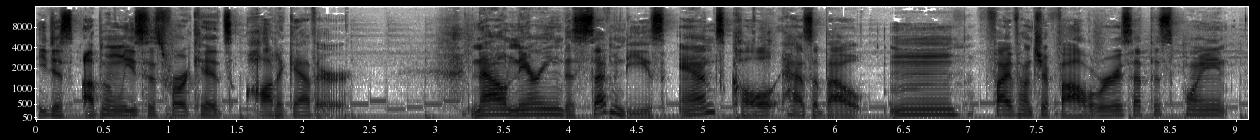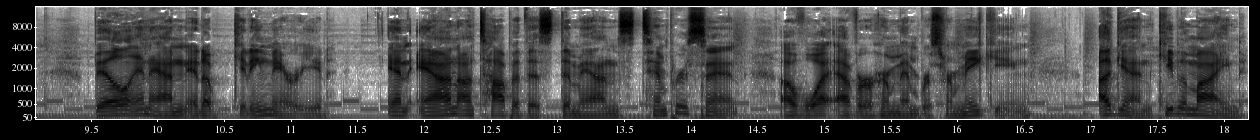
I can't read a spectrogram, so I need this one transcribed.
he just up and leaves his four kids altogether. Now, nearing the 70s, Anne's cult has about mm, 500 followers at this point. Bill and Anne end up getting married, and Anne, on top of this, demands 10% of whatever her members are making. Again, keep in mind,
